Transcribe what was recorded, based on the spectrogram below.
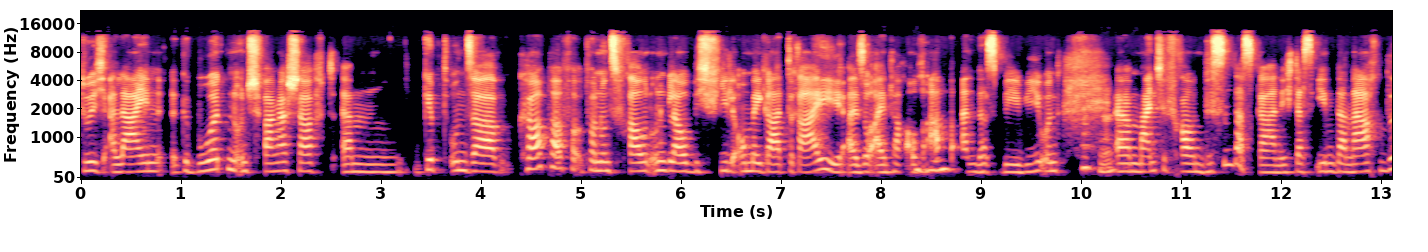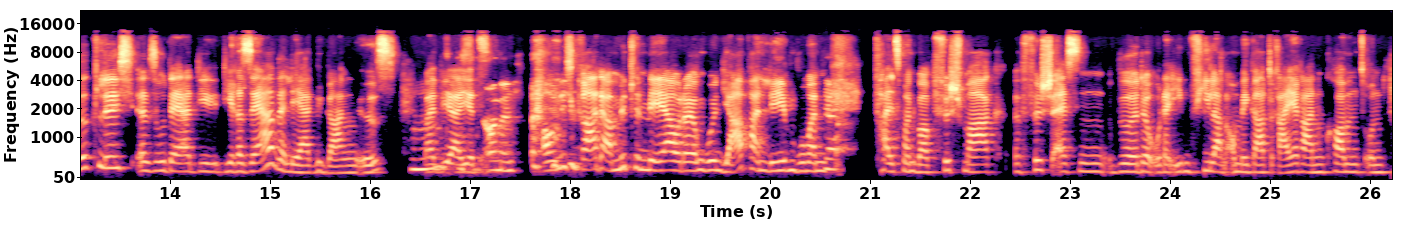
durch allein Geburten und Schwangerschaft ähm, gibt unser Körper von uns Frauen unglaublich viel Omega-3, also einfach auch mhm. ab an das Baby. Und Okay. Äh, manche Frauen wissen das gar nicht, dass ihnen danach wirklich äh, so der, die, die Reserve leer gegangen ist, mhm, weil wir ja jetzt auch nicht, nicht gerade am Mittelmeer oder irgendwo in Japan leben, wo man ja falls man überhaupt Fisch mag, äh, Fisch essen würde oder eben viel an Omega-3 rankommt. Und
